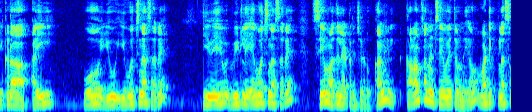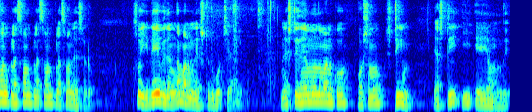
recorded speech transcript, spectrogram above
ఇక్కడ ఐ ఓ యు ఇవి వచ్చినా సరే ఇవి ఏ వీటిలో ఏ వచ్చినా సరే సేమ్ అదే లెటర్ ఇచ్చాడు. కానీ కాన్సనెంట్స్ ఏవైతే ఉన్నాయో వాటికి plus one plus one plus one plus one చేశాడు. సో ఇదే విధంగా మనం నెక్స్ట్ కూడా చేయాలి. నెక్స్ట్ ఇదేముంది మనకు? క్వశ్చన్ స్టీమ్ ఎస్టీఈఏఎం ఉంది.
